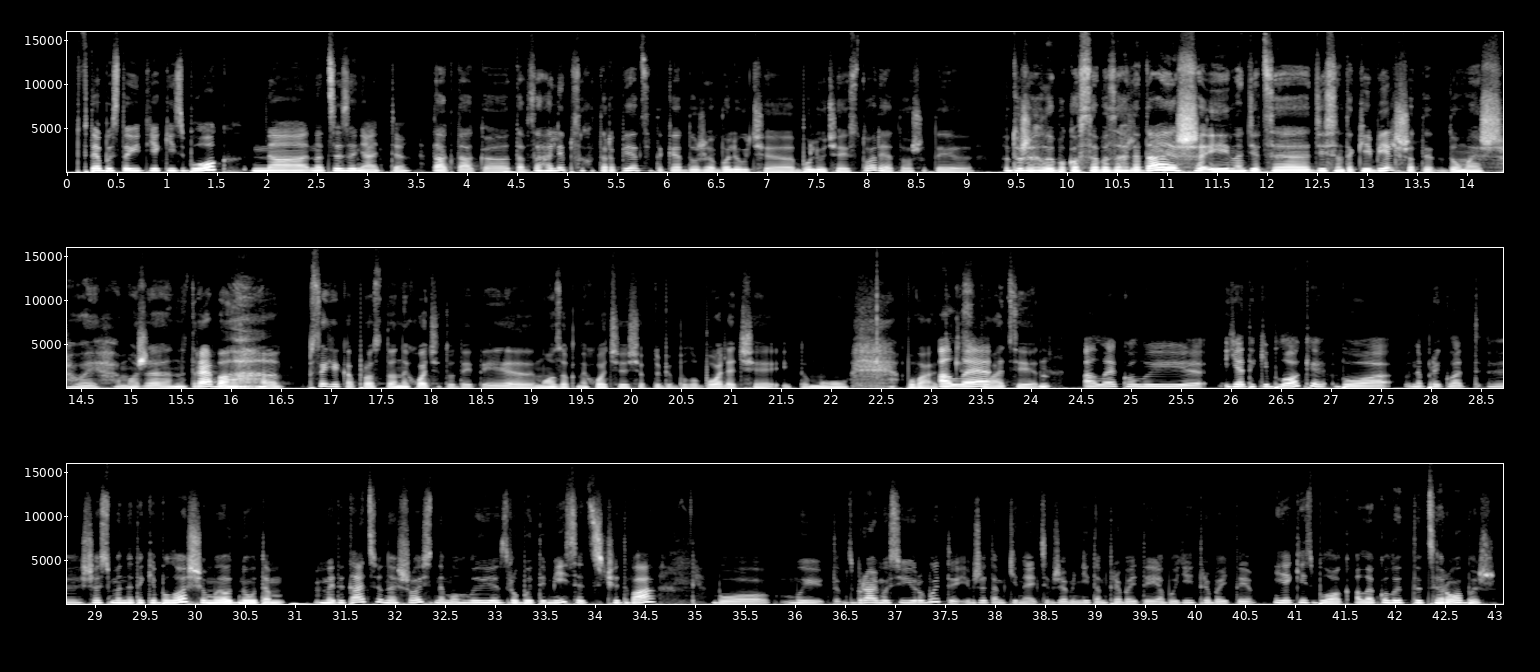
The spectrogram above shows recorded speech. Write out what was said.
в тебе стоїть якийсь блок на на це заняття? Так, так. Е, та взагалі психотерапія це таке дуже болюче, болюча історія, тому що ти дуже глибоко в себе заглядаєш, і іноді це дійсно такий біль, що ти думаєш, ой, може не треба. Психіка просто не хоче туди йти, мозок не хоче, щоб тобі було боляче, і тому бувають Але... такі ситуації. Але коли є такі блоки, бо, наприклад, е, щось в мене таке було, що ми одну там медитацію на щось не могли зробити місяць чи два, бо ми там збираємося її робити, і вже там кінець, і вже мені там треба йти, або їй треба йти. І якийсь блок. Але коли ти це робиш,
